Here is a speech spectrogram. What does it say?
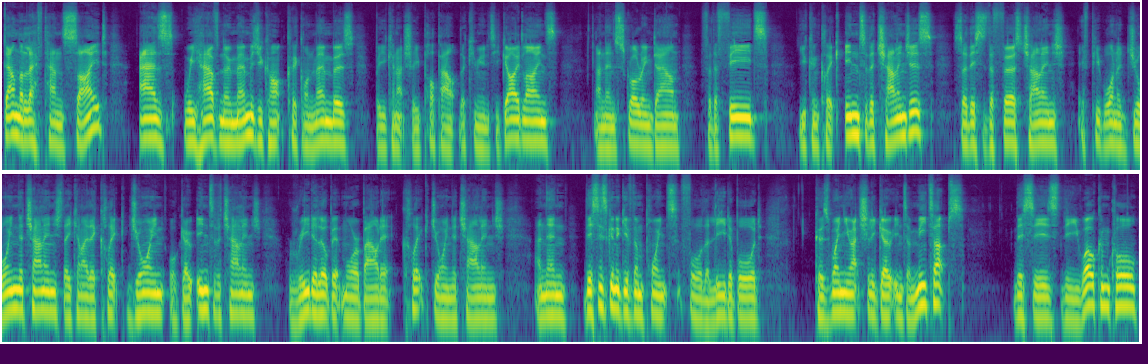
down the left hand side, as we have no members, you can't click on members, but you can actually pop out the community guidelines. And then scrolling down for the feeds, you can click into the challenges. So this is the first challenge. If people want to join the challenge, they can either click join or go into the challenge, read a little bit more about it, click join the challenge. And then this is going to give them points for the leaderboard because when you actually go into meetups, this is the welcome call.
